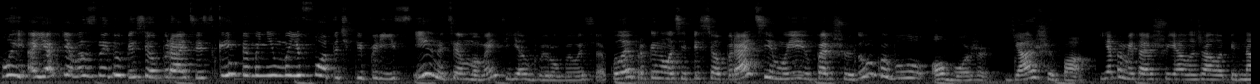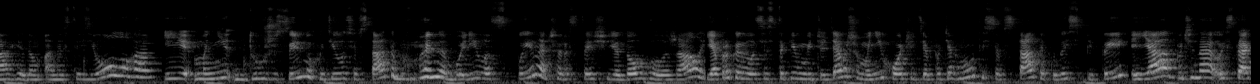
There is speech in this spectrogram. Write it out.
Ой, а як я вас знайду після операції? Скиньте мені мої фоточки, пліс. І на цьому моменті я вирубилася. Коли я прокинулася після операції, моєю першою думкою було: О Боже, я жива. Я пам'ятаю, що я лежала під наглядом анестезіолога, і мені дуже сильно хотілося встати, бо в мене боліла спина через те, що я довго лежала. Я прокинулася з таким відчуттям, що мені хочеться потягнутися, встати, кудись піти. І я починаю ось так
